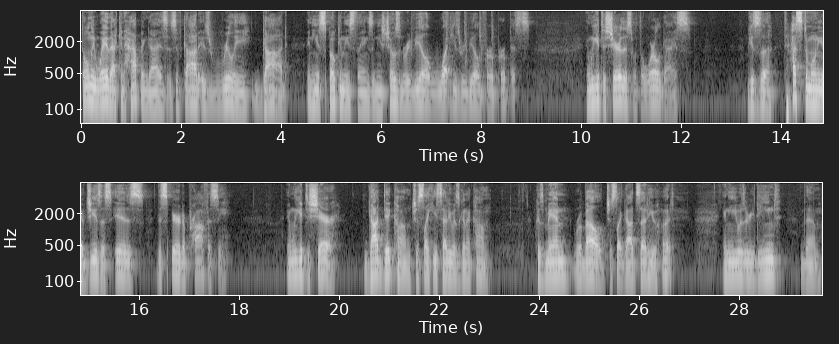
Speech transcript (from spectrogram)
The only way that can happen, guys, is if God is really God and He has spoken these things and He's chosen to reveal what He's revealed for a purpose. And we get to share this with the world, guys, because the testimony of Jesus is the spirit of prophecy. And we get to share. God did come just like He said He was going to come because man rebelled just like God said He would. And He was redeemed them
